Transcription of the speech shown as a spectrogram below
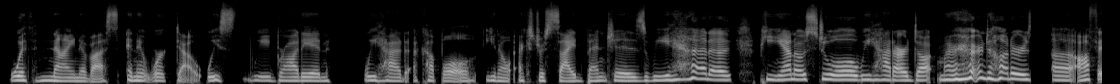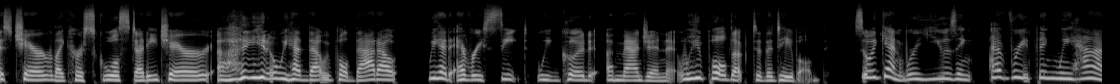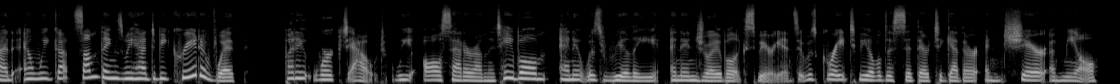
with nine of us and it worked out. We we brought in we had a couple, you know, extra side benches. We had a piano stool. We had our, da- my, our daughter's uh, office chair, like her school study chair. Uh, you know, we had that. We pulled that out. We had every seat we could imagine. We pulled up to the table. So again, we're using everything we had, and we got some things we had to be creative with but it worked out. We all sat around the table and it was really an enjoyable experience. It was great to be able to sit there together and share a meal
